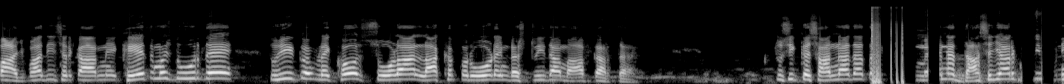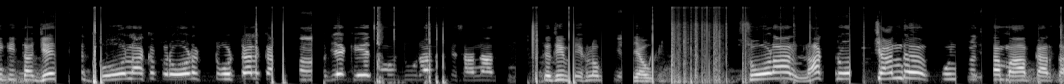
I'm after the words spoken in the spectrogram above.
ਭਾਜਪਾ ਦੀ ਸਰਕਾਰ ਨੇ ਖੇਤ ਮਜ਼ਦੂਰ ਦੇ, ਤੁਸੀਂ ਵੇਖੋ ਲਿਖੋ 16 ਲੱਖ ਕਰੋੜ ਇੰਡਸਟਰੀ ਦਾ ਮਾਫ ਕਰਤਾ ਤੁਸੀਂ ਕਿਸਾਨਾਂ ਦਾ ਤਾਂ ਮੈਂ ਨਾ 10000 ਕੋਈ ਨਹੀਂ ਕੀਤਾ। ਜੇ 2 ਲੱਖ ਕਰੋੜ ਟੋਟਲ ਕੰਮ ਜੇ ਖੇਤ ਮਜ਼ਦੂਰਾਂ ਤੇ ਕਿਸਾਨਾਂ ਤੇ ਤੁਸੀਂ ਦੇਖ ਲਓ ਕਿ ਜਾਊਗੀ। 16 ਲੱਖ ਕਰੋੜ ਚੰਦ ਪੂੰਜੀ ਮਾਫ ਕਰਤਾ।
